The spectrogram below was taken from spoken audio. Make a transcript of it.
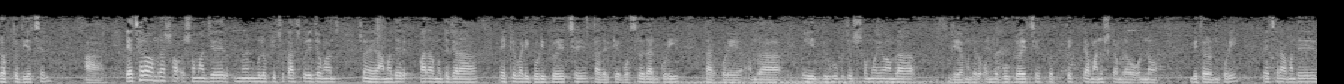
রক্ত দিয়েছেন। আর এছাড়াও আমরা সমাজের উন্নয়নমূলক কিছু কাজ করি, যেমন আমাদের পাড়ার মধ্যে যারা একেবারে গরিব রয়েছে, তাদেরকে বস্ত্রদান করি। তারপরে আমরা এই দুর্গাপুজোর সময়ও আমরা যে আমাদের অন্নভোগ রয়েছে, প্রত্যেকটা মানুষকে আমরা অন্ন বিতরণ করি। এছাড়া আমাদের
